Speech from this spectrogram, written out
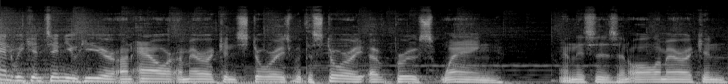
And we continue here on Our American Stories with the story of Bruce Wang. And this is an all American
